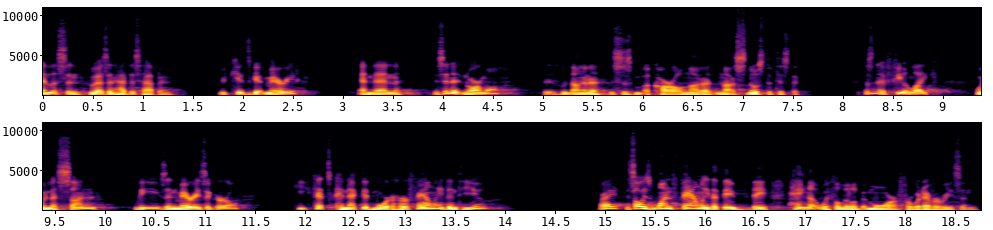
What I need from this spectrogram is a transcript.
And listen, who hasn't had this happen? Your kids get married, and then, isn't it normal? Gonna, this is a Carl, not a, not, no statistic. Doesn't it feel like when a son leaves and marries a girl, he gets connected more to her family than to you. Right? There's always one family that they, they hang out with a little bit more for whatever reason.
